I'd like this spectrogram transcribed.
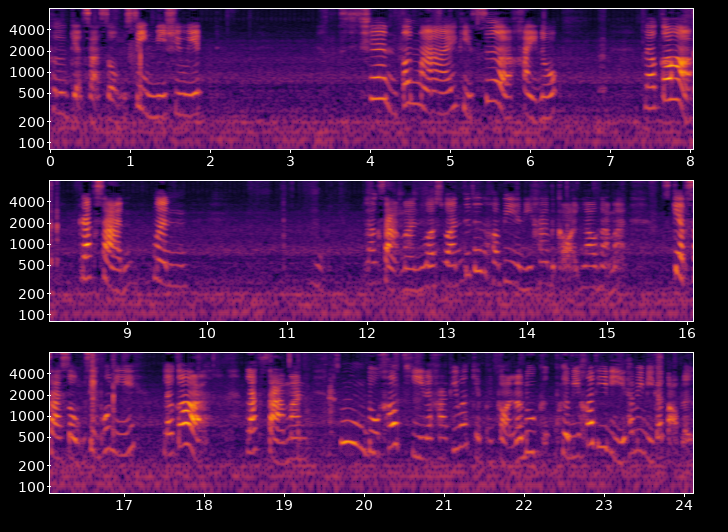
คือเก็บสะสมสิ่งมีชีวิต เช่น ต้นไม้ ผีเสื้อ ไข่นก แล้วก็รักษา มัน รักษา มัน was one ตึ๊ด hobby อันนี้ข้ามไปก่อน เราสามารถเก็บสะสมสิ่งพวกนี้ แล้วก็รักษา มันดูเข้าทีนะคะ พี่ว่าเก็บไปก่อน แล้วดูเผื่อมีข้อที่ดี ถ้าไม่มีก็ตอบเลย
